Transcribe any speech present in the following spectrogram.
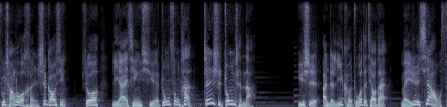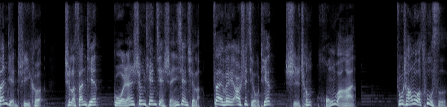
朱常洛很是高兴，说：“李爱卿雪中送炭，真是忠臣呐。”于是按着李可灼的交代，每日下午三点吃一颗，吃了三天，果然升天见神仙去了。在位二十九天，史称红丸案。朱常洛猝死，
